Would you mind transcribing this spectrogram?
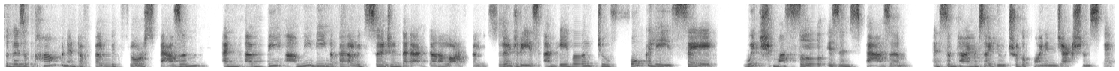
So there's a component of pelvic floor spasm. And uh, be, uh, me being a pelvic surgeon that I've done a lot of pelvic surgeries, I'm able to focally say which muscle is in spasm. And sometimes I do trigger point injections there.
